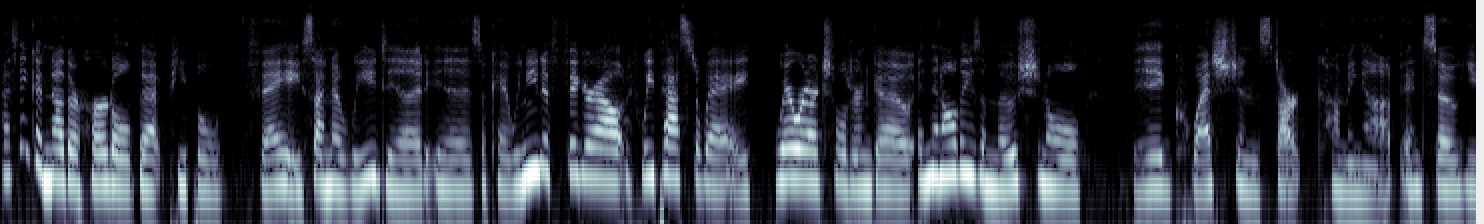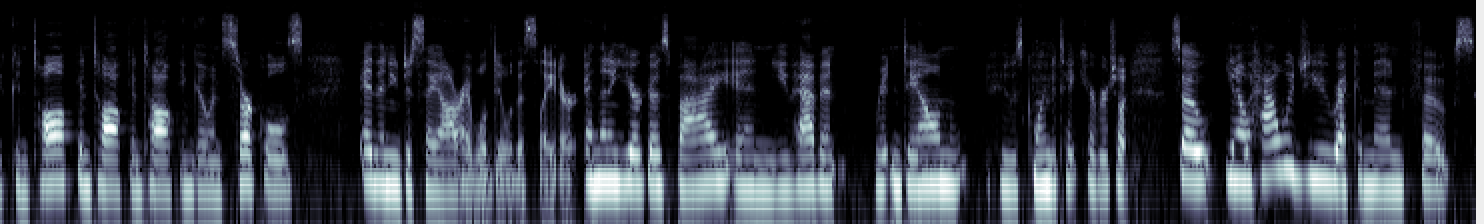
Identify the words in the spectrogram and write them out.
I think another hurdle that people face, I know we did, is okay, we need to figure out if we passed away, where would our children go? And then all these emotional big questions start coming up. And so you can talk and talk and talk and go in circles. And then you just say, all right, we'll deal with this later. And then a year goes by and you haven't written down who's going to take care of your children. So, you know, how would you recommend folks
